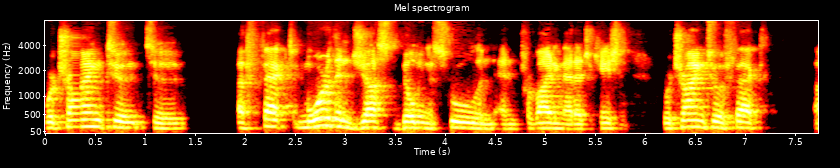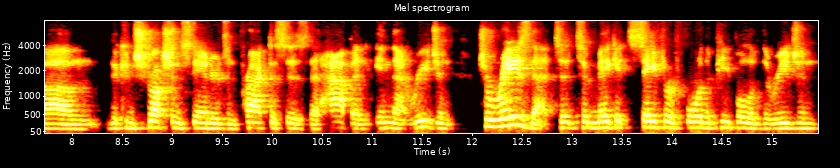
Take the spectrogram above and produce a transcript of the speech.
we're trying to to affect more than just building a school and, and providing that education. We're trying to affect um, the construction standards and practices that happen in that region to raise that, to, to make it safer for the people of the region,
